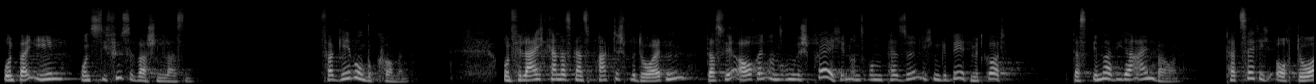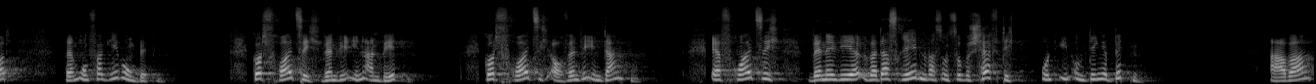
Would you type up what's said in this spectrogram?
und bei ihm uns die Füße waschen lassen, Vergebung bekommen. Und vielleicht kann das ganz praktisch bedeuten, dass wir auch in unserem Gespräch, in unserem persönlichen Gebet mit Gott das immer wieder einbauen. Tatsächlich auch dort ähm, um Vergebung bitten. Gott freut sich, wenn wir ihn anbeten. Gott freut sich auch, wenn wir ihm danken. Er freut sich, wenn wir über das reden, was uns so beschäftigt und ihn um Dinge bitten. Aber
